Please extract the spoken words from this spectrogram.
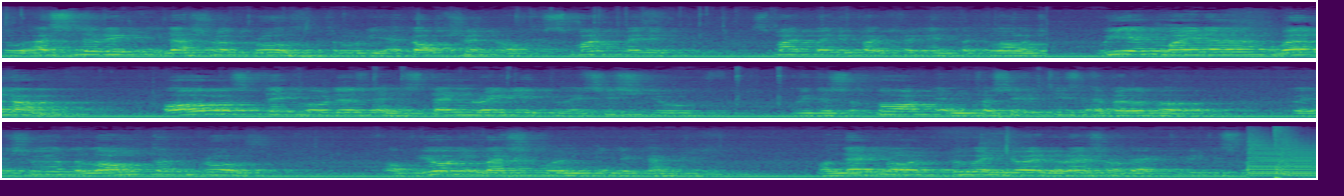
to accelerate industrial growth through the adoption of smart, manu smart manufacturing and technology. We at MIDA welcome all stakeholders and stand ready to assist you with the support and facilities available to ensure the long-term growth of your investment in the country. On that note, do enjoy the rest of the activities.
